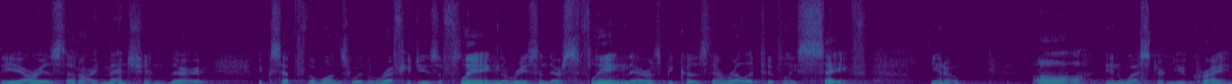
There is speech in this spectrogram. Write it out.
the areas that I mentioned, they're except for the ones where the refugees are fleeing. The reason they're fleeing there is because they're relatively safe, you know, uh, in western Ukraine.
